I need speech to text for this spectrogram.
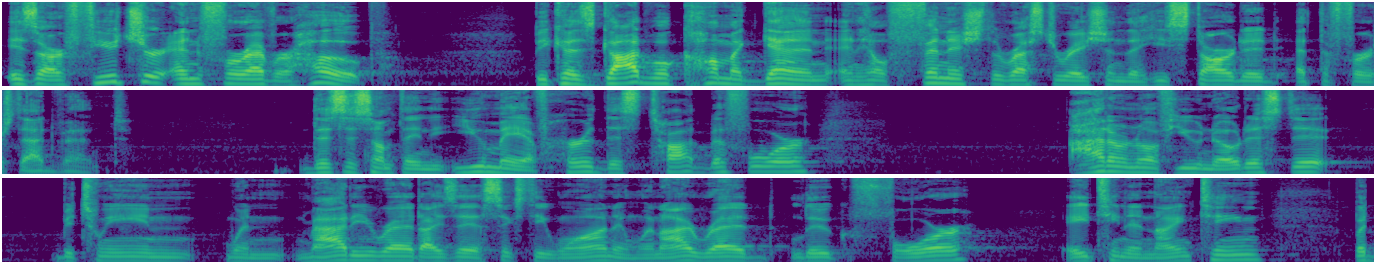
is our future and forever hope because God will come again and he'll finish the restoration that he started at the first advent. This is something that you may have heard this taught before. I don't know if you noticed it between when Maddie read Isaiah 61 and when I read Luke 4 18 and 19. But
